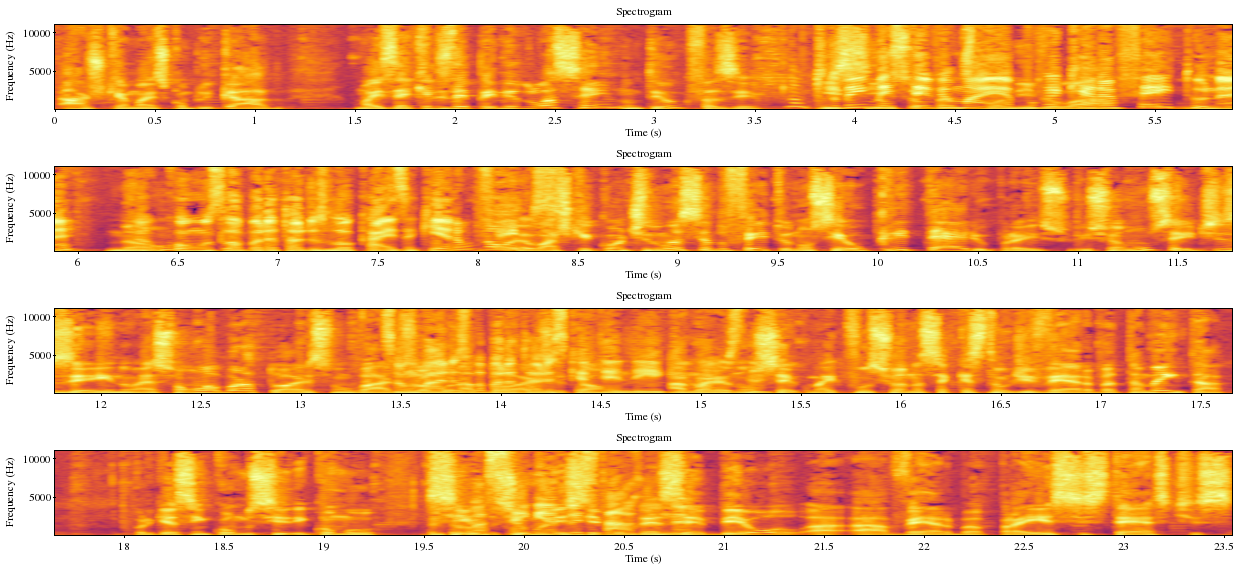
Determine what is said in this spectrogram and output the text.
acho que é mais complicado. Mas é que eles dependem do LACEN, não tem o que fazer. Não, tudo E bem, mas teve tá uma época disponível que lá- era feito, né? Não. Com os laboratórios locais aqui eram Não, feitos. eu acho que continua sendo feito. Eu não sei o critério para isso. Isso eu não sei dizer. E não é só um laboratório, são vários São vários laboratórios. laboratórios que atendem aqui Agora mais, eu não né? sei como é que funciona essa questão de verba também, tá? Porque assim, como se, como se, o se o município estado, né? recebeu a, a verba para esses testes,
